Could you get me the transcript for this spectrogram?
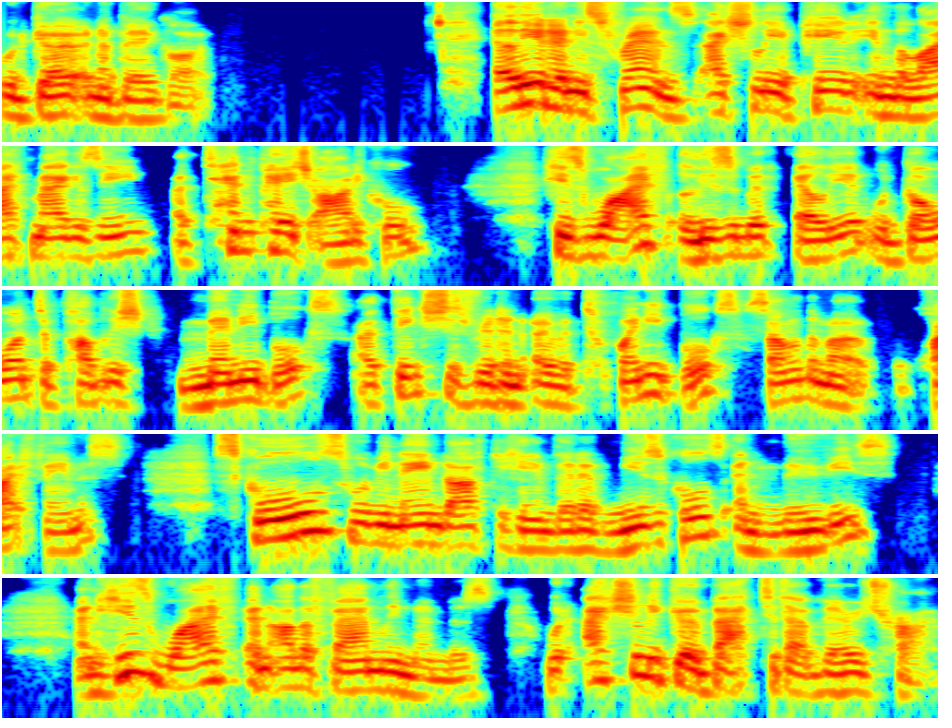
would go and obey God. Elliot and his friends actually appeared in the Life magazine, a 10 page article. His wife, Elizabeth Elliot, would go on to publish many books. I think she's written over 20 books. Some of them are quite famous. Schools will be named after him that have musicals and movies. And his wife and other family members would actually go back to that very tribe.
